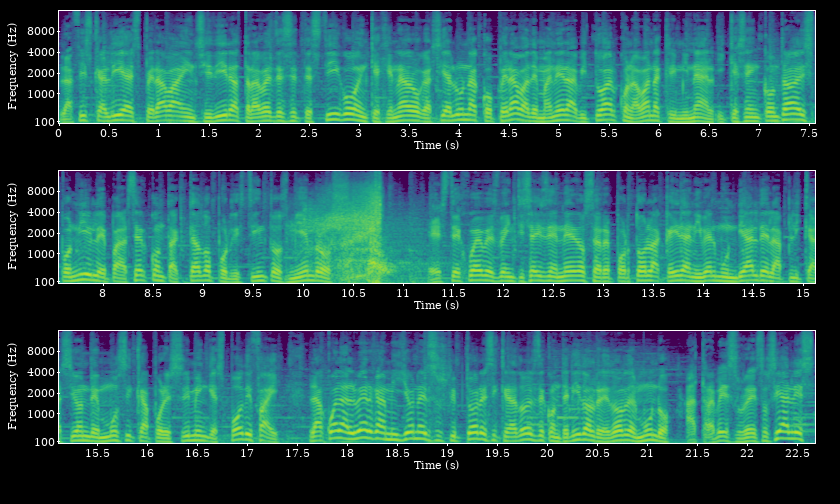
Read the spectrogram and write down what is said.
La Fiscalía esperaba incidir a través de ese testigo en que Genaro García Luna cooperaba de manera habitual con la banda criminal y que se encontraba disponible para ser contactado por distintos miembros. Este jueves 26 de enero se reportó la caída a nivel mundial de la aplicación de música por streaming Spotify, la cual alberga millones de suscriptores y creadores de contenido alrededor del mundo. A través de sus redes sociales,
